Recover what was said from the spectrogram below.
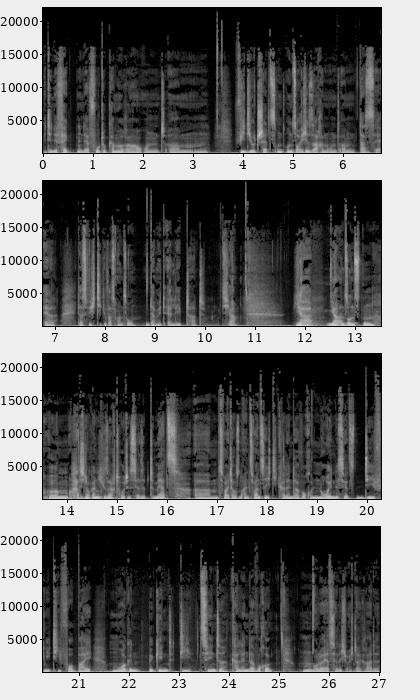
mit den Effekten in der Fotokamera und ähm, Videochats und, und solche Sachen. Und ähm, das ist ja eher das Wichtige, was man so damit erlebt hat. Tja. Ja, ja, ansonsten ähm, hatte ich noch gar nicht gesagt, heute ist der 7. März ähm, 2021. Die Kalenderwoche 9 ist jetzt definitiv vorbei. Morgen beginnt die 10. Kalenderwoche. Hm, oder erzähle ich euch da gerade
